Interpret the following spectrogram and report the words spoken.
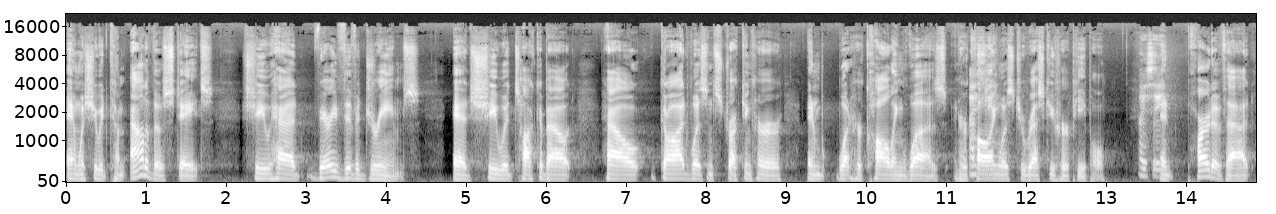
And when she would come out of those states, she had very vivid dreams. And she would talk about how God was instructing her and what her calling was. And her I calling see. was to rescue her people. I see. And part of that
